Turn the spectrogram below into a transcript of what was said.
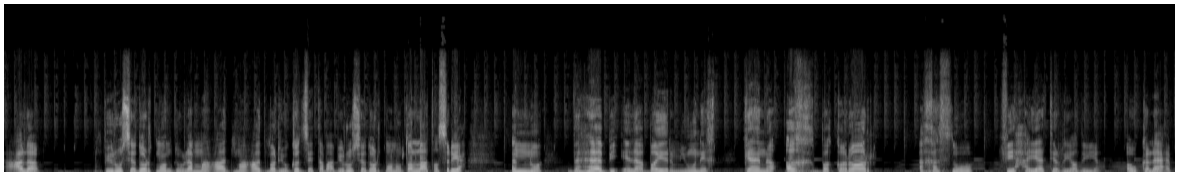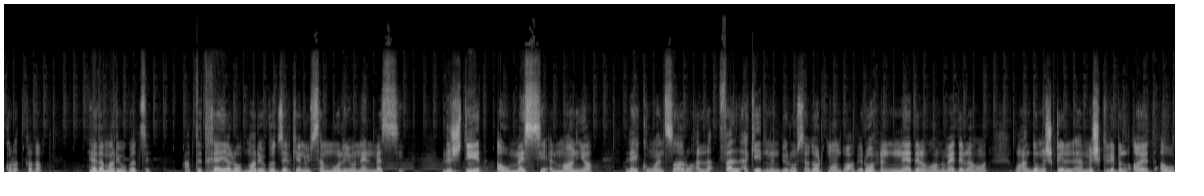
على بروسيا دورتموند ولما عاد ما عاد ماريو جوتزي تبع بروسيا دورتموند وطلع تصريح إنه ذهابي إلى بايرن ميونخ كان اغبى قرار أخذته في حياتي الرياضية أو كلاعب كرة قدم. هذا ماريو جوتزي عم تتخيلوا؟ ماريو جوتزي اللي كانوا يسموه ليونيل ميسي الجديد أو ميسي ألمانيا ليكوا وين صاروا. هلأ فل أكيد من بيروسيا دورتموند وعم بيروح من نادي لهون ونادي لهون وعنده مشكل مشكلة بالايد أو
